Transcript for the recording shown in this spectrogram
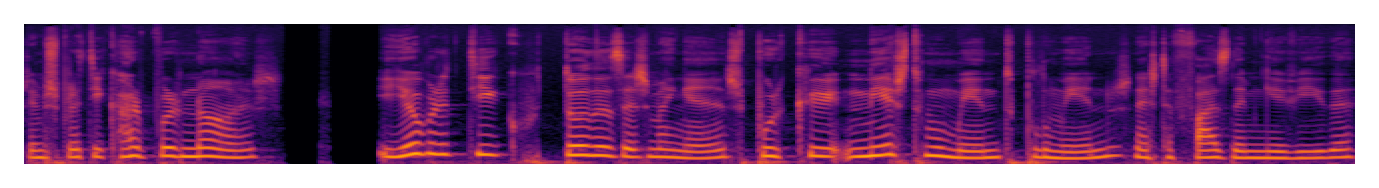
Devemos praticar por nós. E eu pratico todas as manhãs porque, neste momento, pelo menos, nesta fase da minha vida,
